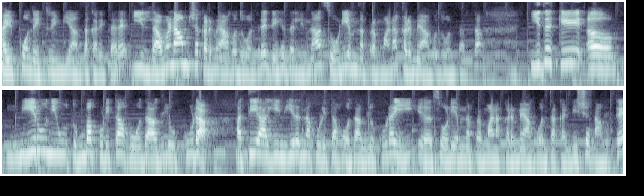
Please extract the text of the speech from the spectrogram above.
ಹೈಪೋನೆಟ್ರೀಮಿಯಾ ಅಂತ ಕರೀತಾರೆ. ಈ ಲವಣಾಂಶ ಕಡಿಮೆ ಆಗೋದು ಅಂದರೆ ದೇಹದಲ್ಲಿನ ಸೋಡಿಯಂನ ಪ್ರಮಾಣ ಕಡಿಮೆ ಆಗೋದು ಅಂತ ಅರ್ಥ. ಇದಕ್ಕೆ ನೀರು ನೀವು ತುಂಬ ಕುಡಿತಾ ಹೋದಾಗಲೂ ಕೂಡ, ಅತಿಯಾಗಿ ನೀರನ್ನು ಕುಡಿತಾ ಹೋದಾಗಲೂ ಕೂಡ ಈ ಸೋಡಿಯಂನ ಪ್ರಮಾಣ ಕಡಿಮೆ ಆಗುವಂಥ ಕಂಡೀಷನ್ ಆಗುತ್ತೆ.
